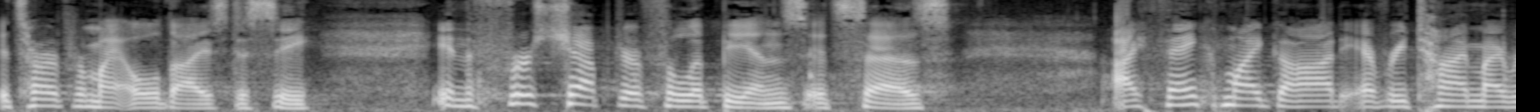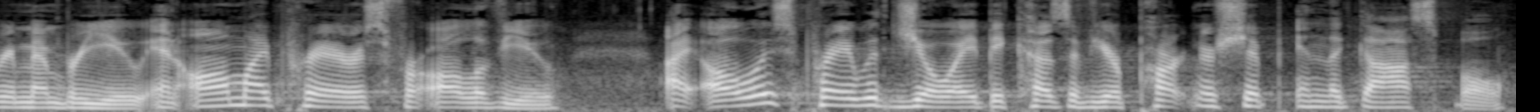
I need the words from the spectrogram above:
it's hard for my old eyes to see. In the first chapter of Philippians, it says, I thank my God every time I remember you in all my prayers for all of you I always pray with joy because of your partnership in the gospel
